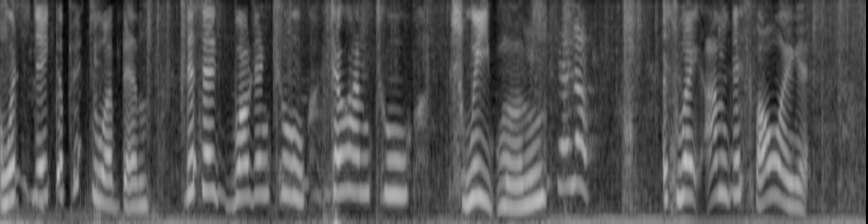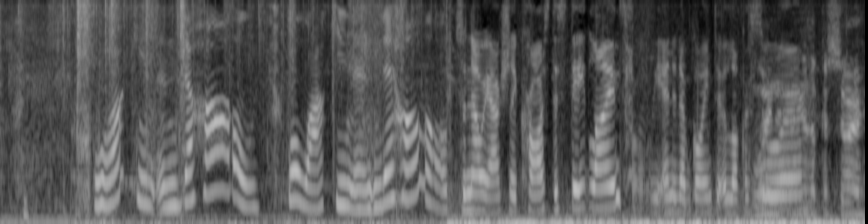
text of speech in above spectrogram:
Oh, Let's take a picture of them. This is Roden to tell him to sleep, mommy. It's wait, I'm just following it. Walking in the house. We're walking in the house. So now we actually crossed the state lines. We ended up going to Ilocos We're in Sur Ilocos Sur.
